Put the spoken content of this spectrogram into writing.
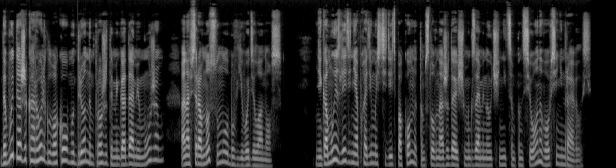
Да будь даже король глубоко умудренным прожитыми годами мужем, она все равно сунула бы в его дела нос. Никому из леди необходимость сидеть по комнатам, словно ожидающим экзамена ученицам пансиона, вовсе не нравилась.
